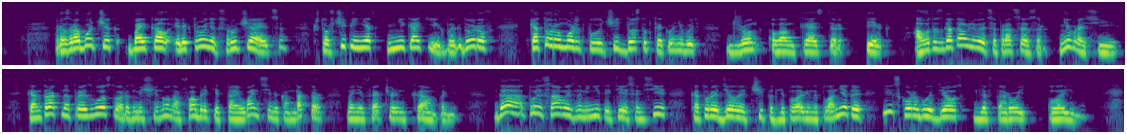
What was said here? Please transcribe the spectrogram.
Разработчик Байкал Electronics ручается, что в чипе нет никаких бэкдоров, к которым может получить доступ какой-нибудь Джон Ланкастер Пек – а вот изготавливается процессор не в России. Контрактное производство размещено на фабрике Taiwan Semiconductor Manufacturing Company. Да, той самой знаменитой TSMC, которая делает чипы для половины планеты и скоро будет делать для второй половины.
